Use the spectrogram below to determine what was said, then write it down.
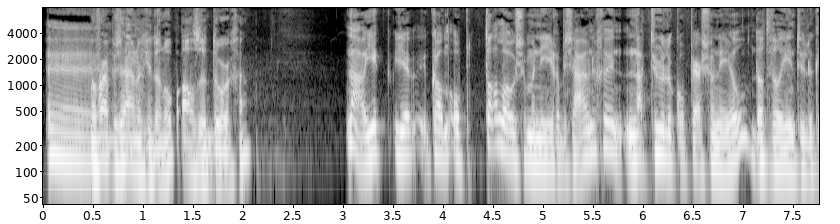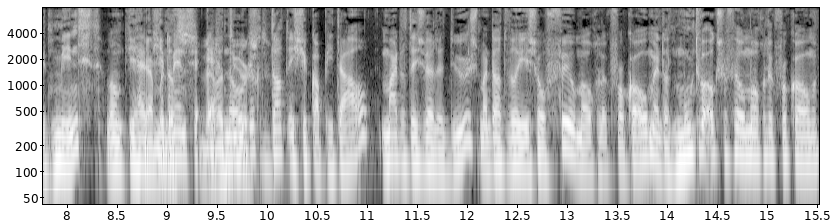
Maar waar bezuinig je dan op als het doorgaat? Nou, je, je kan op talloze manieren bezuinigen. Natuurlijk op personeel. Dat wil je natuurlijk het minst. Want je hebt Ja, je mensen echt nodig. duurst. Dat is je kapitaal. Maar dat is wel het duurst. Maar dat wil je zoveel mogelijk voorkomen. En dat moeten we ook zoveel mogelijk voorkomen.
